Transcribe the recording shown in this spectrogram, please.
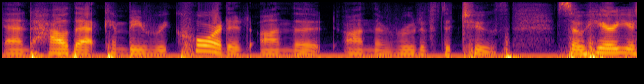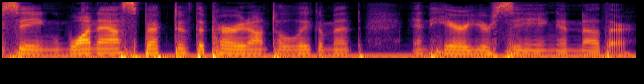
and how that can be recorded on the on the root of the tooth. So here you're seeing one aspect of the periodontal ligament and here you're seeing another.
